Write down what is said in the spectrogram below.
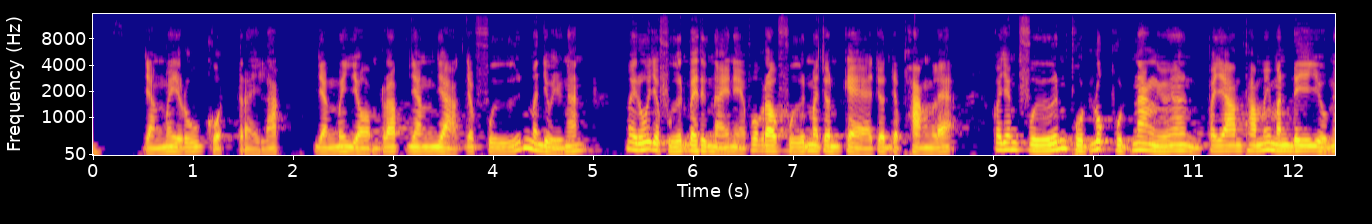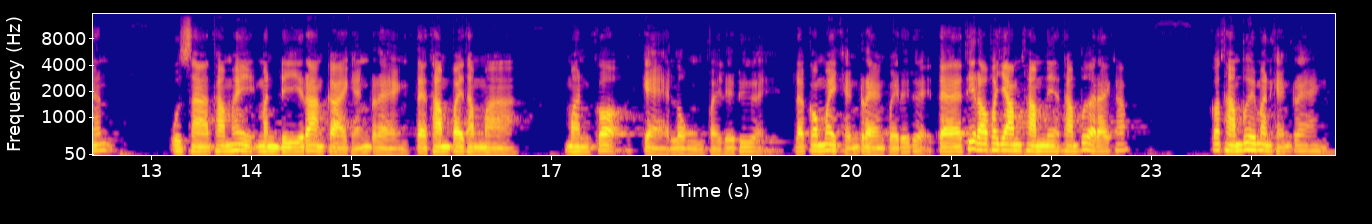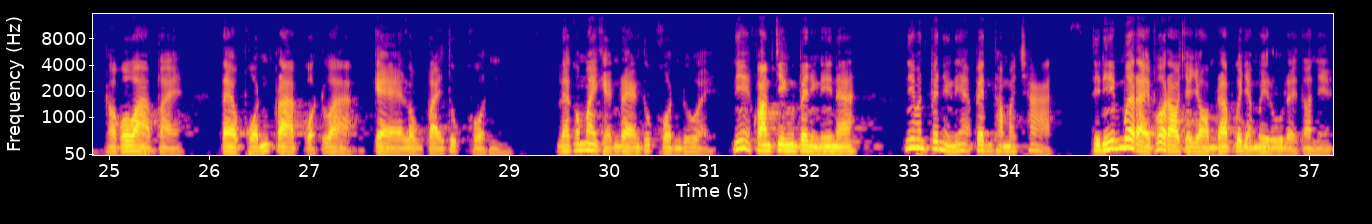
ยังไม่รู้กฎไตรลักษณ์ยังไม่ยอมรับยังอยากจะฝืนมันอยู่อย่างนั้น ไม่รู้จะฝืนไปถึงไหนเนี่ย พวกเราฝืนมาจนแก่จนจะพังแล้ว ก็ยังฝืนผุดลุกผุดนั่งอยู่นั้น พยายามทำให้มันดีอยู่งั้น อุตส่าห์ทำให้มันดีร่างกายแข็งแรง แต่ทำไปทำมา มันก็แก่ลงไปเรื่อยๆ แล้วก็ไม่แข็งแรงไปเรื่อยๆ แต่ที่เราพยายามทำเนี่ยทำเพื่ออะไรครับ ก็ทำเพื่อให้มันแข็งแรงเขาก็ว่าไป แต่ผลปรากฏว่า แก่ลงไปทุกคน แล้วก็ไม่แข็งแรงทุกคนด้วย นี่ความจริงเป็นอย่างนี้นะ นี่มันเป็นอย่างนี้เป็นธรรมชาติ ทีนี้เมื่อไหร่พวกเราจะยอมรับก็ยังไม่รู้เลยตอนนี้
